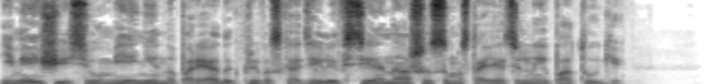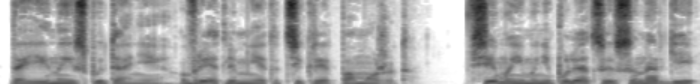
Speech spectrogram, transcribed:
Имеющиеся умения на порядок превосходили все наши самостоятельные потуги. Да и на испытании вряд ли мне этот секрет поможет. Все мои манипуляции с энергией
